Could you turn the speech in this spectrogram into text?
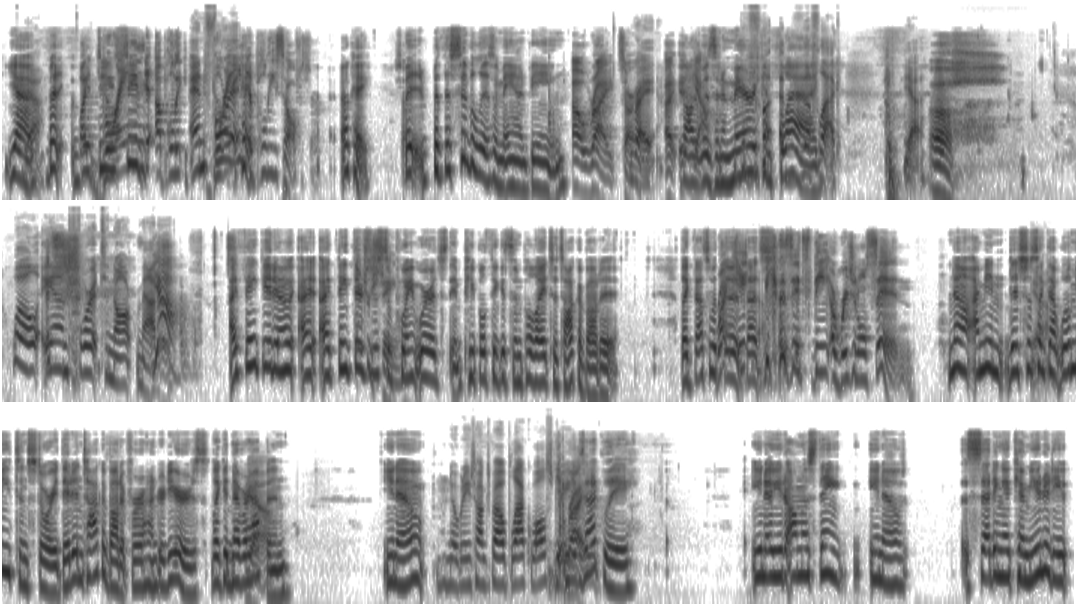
Yeah, Yeah. but but Like do you see? a police And for brained it- a police officer. okay, Sorry. but but the symbolism and being Oh, right. Sorry. Right. Uh, I, thought yeah. it was an American flag. The flag. Yeah. Oh, Well, and for it to not matter. yeah. I think you know. I I think there's just a point where it's people think it's impolite to talk about it. Like that's what Right. the it- that's because it's the original sin. No, I mean it's just like that Wilmington story. They didn't talk about it for a hundred years, like it never Yeah. happened. You know, Nobody talked about Black Wall Street. Right. exactly. You know, you'd almost think, you know, setting a community,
